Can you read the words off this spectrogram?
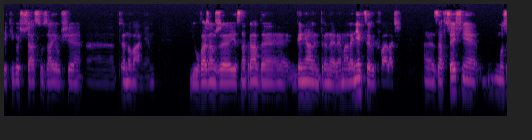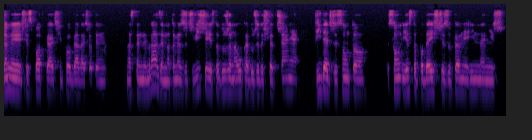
jakiegoś czasu zajął się e, trenowaniem i uważam, że jest naprawdę genialnym trenerem, ale nie chcę wychwalać e, za wcześnie. Możemy się spotkać i pogadać o tym następnym razem. Natomiast rzeczywiście jest to duża nauka, duże doświadczenie. Widać, że są to, są, jest to podejście zupełnie inne niż,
